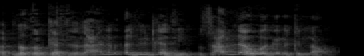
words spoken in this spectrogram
تنظم كأس العالم 2030 بس لا هو قال لك لا.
